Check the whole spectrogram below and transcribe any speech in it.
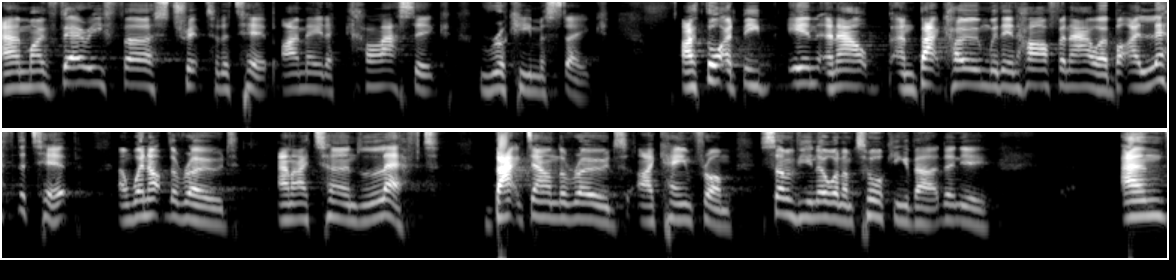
And my very first trip to the tip, I made a classic rookie mistake. I thought I'd be in and out and back home within half an hour, but I left the tip and went up the road and I turned left back down the road I came from. Some of you know what I'm talking about, don't you? And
